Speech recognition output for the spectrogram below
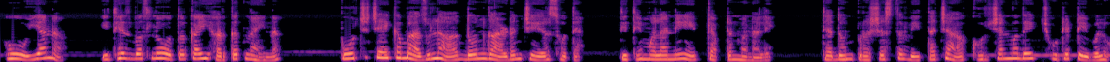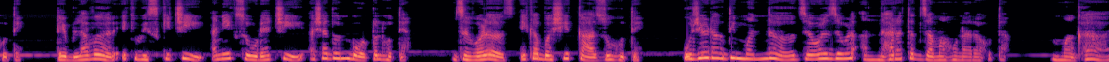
हो या ना. इथेच बसलो तर काही हरकत नाही ना? पोर्चच्या एका बाजूला दोन गार्डन चेअर्स होत्या. तिथे मला नेत कॅप्टन म्हणाले. त्या दोन प्रशस्त वेताच्या खुर्च्यांमध्ये एक छोटे टेबल होते. टेबलावर एक विस्कीची आणि एक सोड्याची अशा दोन बॉटल होत्या. जवळच एका बशीत काजू होते. उजेड अगदी मंद जवळजवळ अंधारातच जमा होणारा होता. मघा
